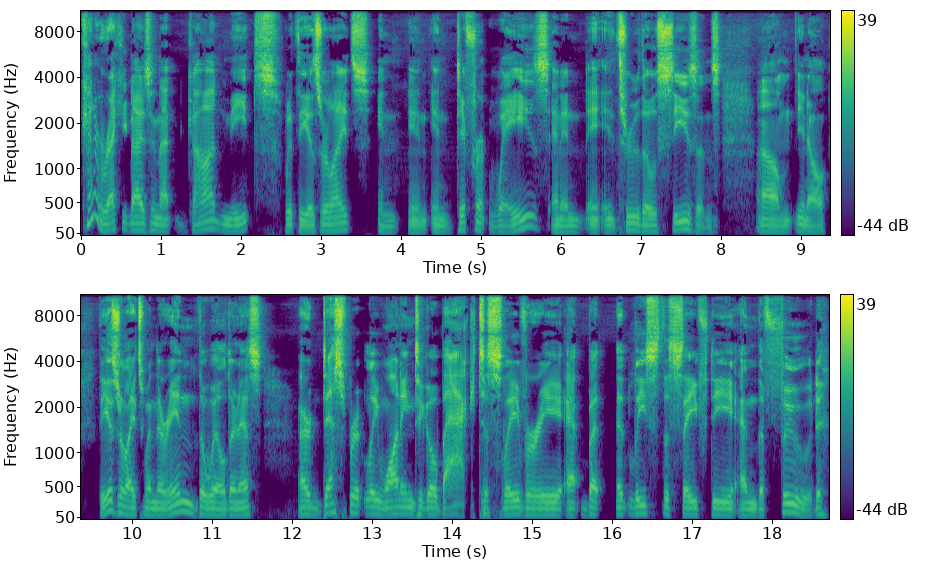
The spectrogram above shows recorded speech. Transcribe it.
kind of recognizing that God meets with the Israelites in in in different ways and in, in through those seasons. Um, you know the Israelites when they're in the wilderness are desperately wanting to go back to slavery, but at least the safety and the food.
